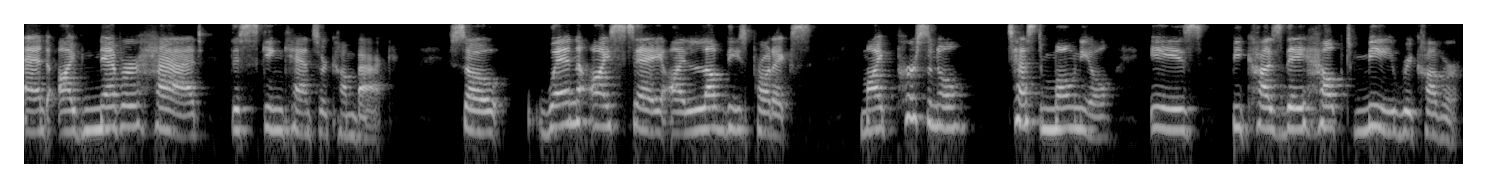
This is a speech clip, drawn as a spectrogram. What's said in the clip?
And I've never had this skin cancer come back. So when I say I love these products, my personal testimonial is because they helped me recover.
